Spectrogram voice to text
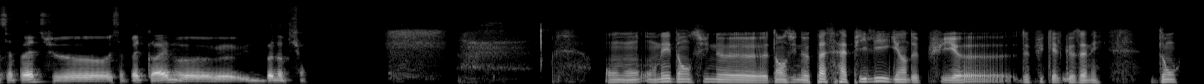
ça peut être, ça peut être quand même, une bonne option? On on est dans une, heu, dans une pass happy league, hein, depuis, depuis Mmh. quelques années. Donc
